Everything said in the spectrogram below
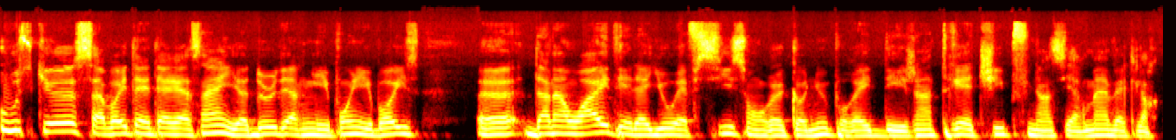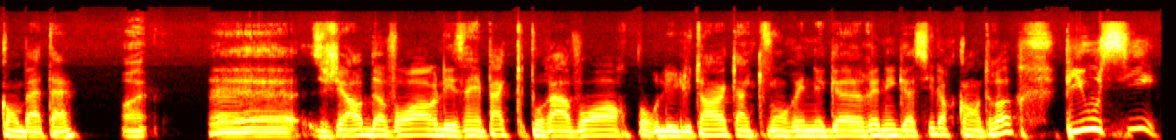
où est-ce que ça va être intéressant? Il y a deux derniers points, les boys. Euh, Dana White et la UFC sont reconnus pour être des gens très cheap financièrement avec leurs combattants. Ouais. Euh, J'ai hâte de voir les impacts qu'ils pourraient avoir pour les lutteurs quand ils vont renégo- renégocier leur contrat. Puis aussi,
